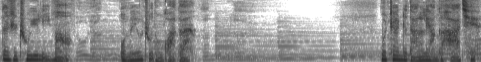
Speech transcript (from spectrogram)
但是出于礼貌，我没有主动挂断。我站着打了两个哈欠，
